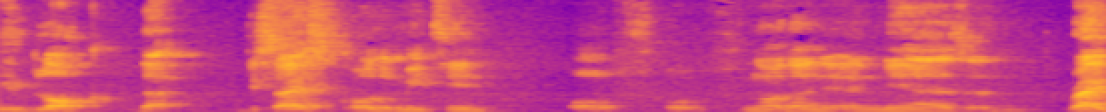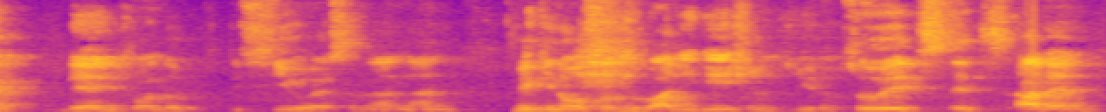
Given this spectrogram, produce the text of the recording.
a block that decides to call a meeting of, of northern mayors and right there in front of the COS and, and, and making all sorts of allegations, you know. So it's it's and then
